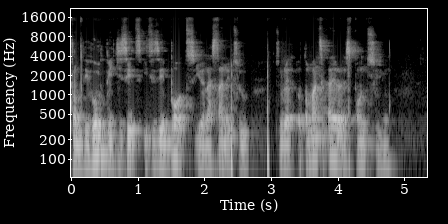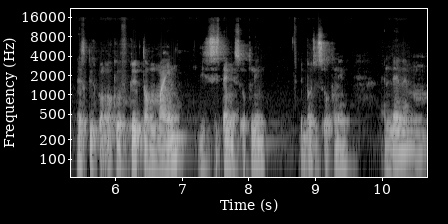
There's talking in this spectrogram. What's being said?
from the home page, it it is a bot. You understand it to to re automatically respond to you. Let's click on okay. We've clicked on mine. The system is opening. The bot is opening, and then um,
